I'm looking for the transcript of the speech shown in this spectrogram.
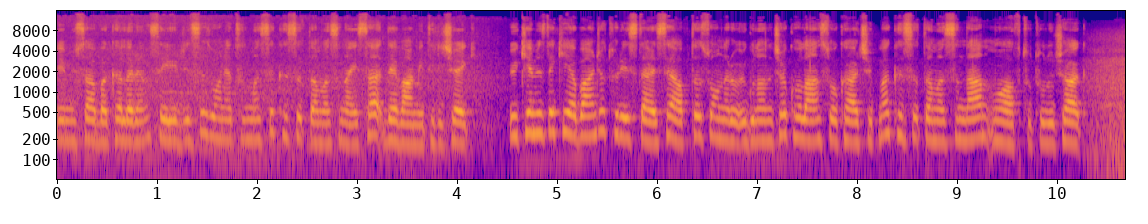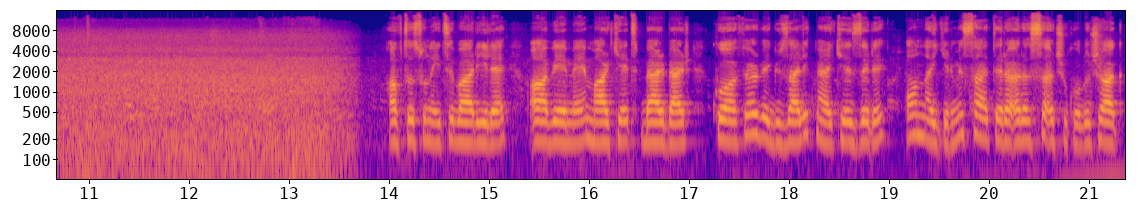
ve müsabakaların seyircisiz oynatılması kısıtlamasına ise devam edilecek. Ülkemizdeki yabancı turistler ise hafta sonları uygulanacak olan sokağa çıkma kısıtlamasından muaf tutulacak. Hafta sonu itibariyle AVM, market, berber, kuaför ve güzellik merkezleri 10 ile 20 saatleri arası açık olacak.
